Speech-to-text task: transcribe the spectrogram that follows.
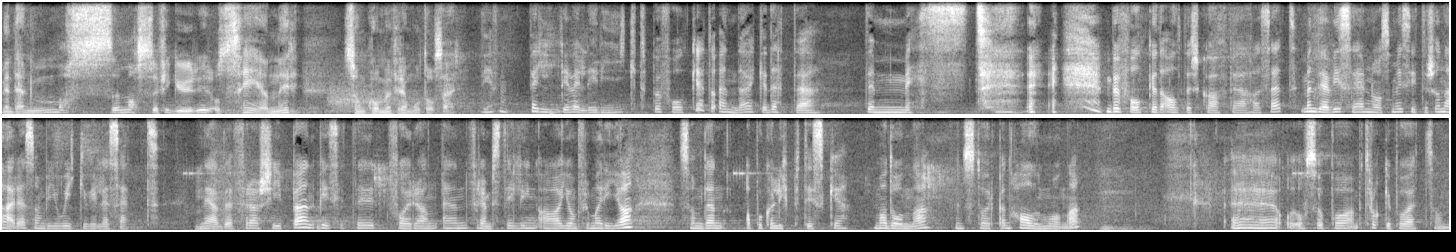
Men det er masse, masse figurer og scener som kommer frem mot oss her. De er veldig, veldig rikt befolket, og enda er ikke dette det mest befolkede alterskapet jeg har sett. Men det vi ser nå som vi sitter så nære, som vi jo ikke ville sett nede fra skipet Vi sitter foran en fremstilling av Jomfru Maria som den apokalyptiske Madonna. Hun står på en halvmåne. Eh, og også på, tråkker på et sånn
